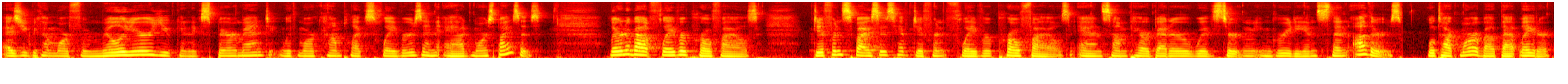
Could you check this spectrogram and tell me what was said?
As you become more familiar, you can experiment with more complex flavors and add more spices. Learn about flavor profiles. Different spices have different flavor profiles, and some pair better with certain ingredients than others. We'll talk more about that later.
